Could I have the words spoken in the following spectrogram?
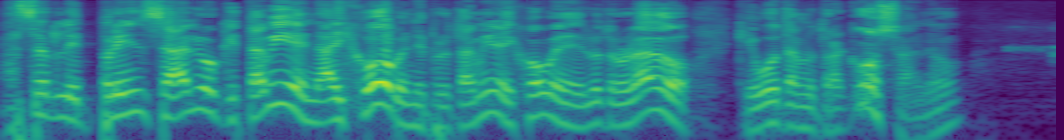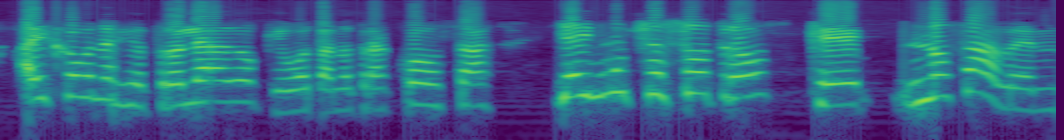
hacerle prensa a algo que está bien, hay jóvenes, pero también hay jóvenes del otro lado que votan otra cosa, ¿no? Hay jóvenes de otro lado que votan otra cosa y hay muchos otros que no saben,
